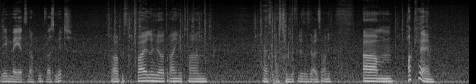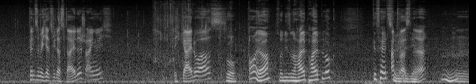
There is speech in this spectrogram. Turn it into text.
Nehmen wir jetzt noch gut was mit. So, ein bisschen Pfeile hier hat reingetan. Das passt schon. So viel ist das ja alles auch nicht. Ähm, okay. Findest du mich jetzt wieder stylisch eigentlich? Sieht geilo aus? So. Oh ja, so in diesem Halb-Halb-Look. Gefällt's Hat mir. was, Izzy. ne? Mhm. Hm.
